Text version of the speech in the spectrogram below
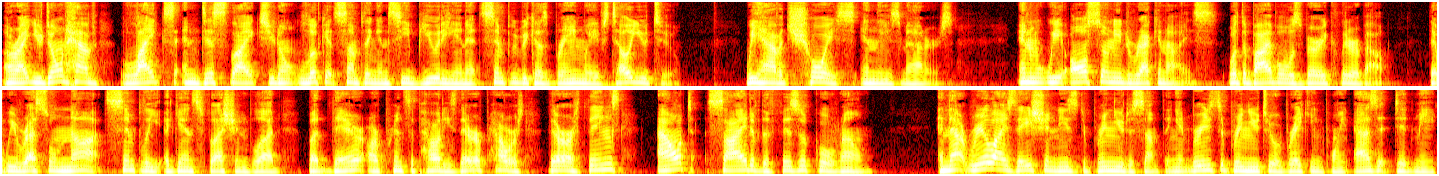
All right. You don't have likes and dislikes. You don't look at something and see beauty in it simply because brainwaves tell you to. We have a choice in these matters. And we also need to recognize what the Bible was very clear about that we wrestle not simply against flesh and blood, but there are principalities, there are powers, there are things outside of the physical realm and that realization needs to bring you to something. It needs to bring you to a breaking point, as it did me.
